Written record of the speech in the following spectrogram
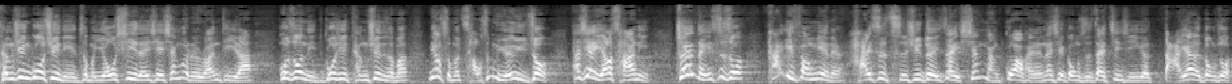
腾讯过去你什么游戏的一些相关的软体啦，或者说你过去腾讯什么你要什么炒什么元宇宙，他现在也要查你，所以等于是说，他一方面呢还是持续对在香港挂牌的那些公司在进行一个打压的动作，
